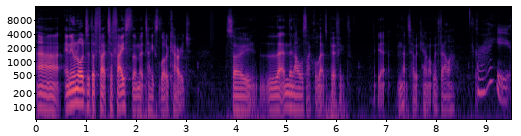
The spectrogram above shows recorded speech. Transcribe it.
Uh, and in order to, fa- to face them, it takes a lot of courage. So, that, and then I was like, well, that's perfect. Yeah. And that's how we came up with Valor. Great.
